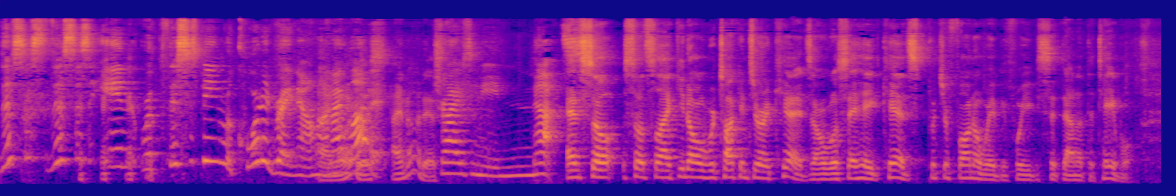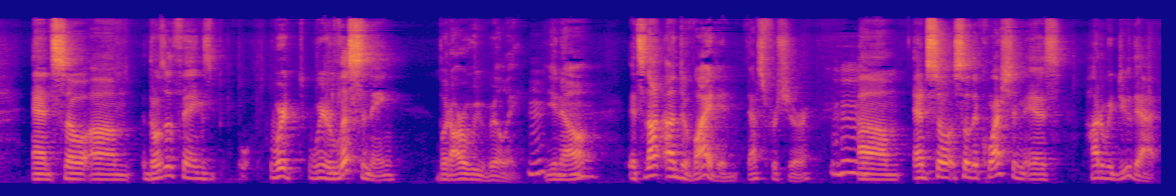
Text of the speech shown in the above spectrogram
This is this is in. This is being recorded right now, hon. I, know love it it. I know it is. Drives me nuts. And so, so it's like you know, we're talking to our kids, or we'll say, "Hey, kids, put your phone away before you sit down at the table." And so, um, those are things we're we're listening, but are we really? You know, it's not undivided, that's for sure. Um, and so, so the question is, how do we do that?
